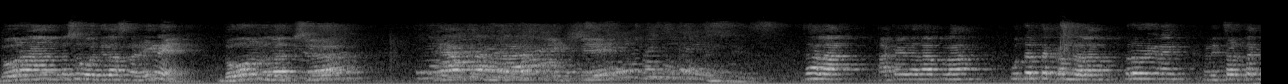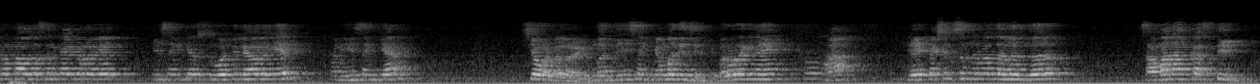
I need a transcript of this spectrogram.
दोन हा अंक सुरुवातीला असणार आहे की नाही? दोन लक्ष त्र्याहत्तर हजार एकशे झाला. हा काय झाला आपला? उतरता क्रम झाला. बरोबर की नाही? आणि चढता क्रम लावत असताना काय करावं लागेल? ही संख्या सुरुवातीला लिहावं लागेल आणि ही संख्या शेवटला लागेल. मधली ही संख्या मध्येच येते. बरोबर की नाही? हा. हे कशा संदर्भात झालं? जर समान अंक असतील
